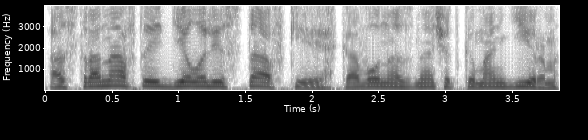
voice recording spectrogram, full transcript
Астронавты делали ставки, кого назначат командиром,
